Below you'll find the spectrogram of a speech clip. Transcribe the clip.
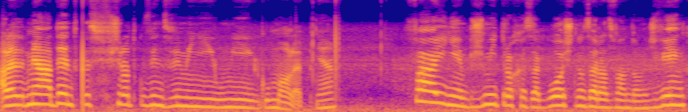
ale miała dętkę w środku, więc wymienił mi gumolep, nie? Fajnie, brzmi trochę za głośno, zaraz wam dam dźwięk.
